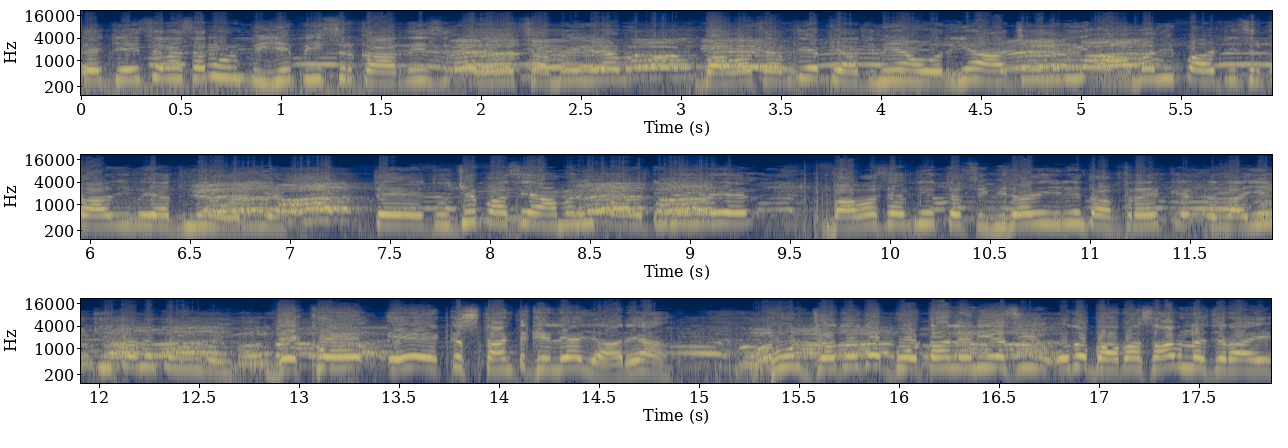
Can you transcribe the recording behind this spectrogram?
ਤੇ ਜਿਸ ਤਰ੍ਹਾਂ ਸਰ ਹੁਣ ਬੀਜੇਪੀ ਸਰਕਾਰ ਦੇ ਸਮੇਂ ਜਿਹੜਾ ਬਾਬਾ ਸਾਹਿਬ ਦੀਆਂ ਬੇਅਦਬੀਆਂ ਹੋ ਰਹੀਆਂ ਅੱਜ ਜਿਹੜੀ ਆਮ ਆਦਮੀ ਪਾਰਟੀ ਸਰਕਾਰ ਦੀ ਬੇਅਦਬੀ ਹੋ ਰਹੀ ਆ ਤੇ ਦੂਜੇ ਪਾਸੇ ਆਮ ਆਦਮੀ ਪਾਰਟੀ ਨੇ ਜਿਹੜੇ ਬਾਬਾ ਸਾਹਿਬ ਦੀਆਂ ਤਸਵੀਰਾਂ ਜਿਹੜੀਆਂ ਦਫ਼ਤਰਾਂ ਲਾਈਆਂ ਕੀ ਕਹਿਣਾ ਚਾਹੋਗੇ? ਦੇਖੋ ਇਹ ਇੱਕ ਸਟੰਟ ਖੇਲਿਆ ਜਾ ਰਿਹਾ। ਹੁਣ ਜਦੋਂ ਤਾਂ ਵੋਟਾਂ ਲੈਣੀਆਂ ਸੀ, ਉਦੋਂ ਬਾਬਾ ਸਾਹਿਬ ਨਜ਼ਰ ਆਏ।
